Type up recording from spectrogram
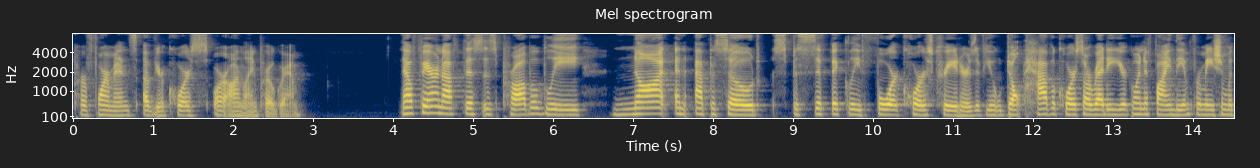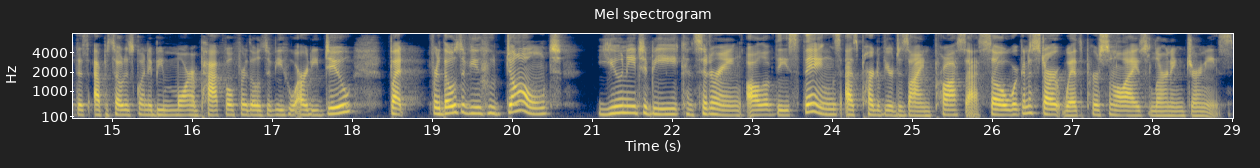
performance of your course or online program. Now, fair enough, this is probably not an episode specifically for course creators. If you don't have a course already, you're going to find the information with this episode is going to be more impactful for those of you who already do. But for those of you who don't, you need to be considering all of these things as part of your design process. So we're going to start with personalized learning journeys.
